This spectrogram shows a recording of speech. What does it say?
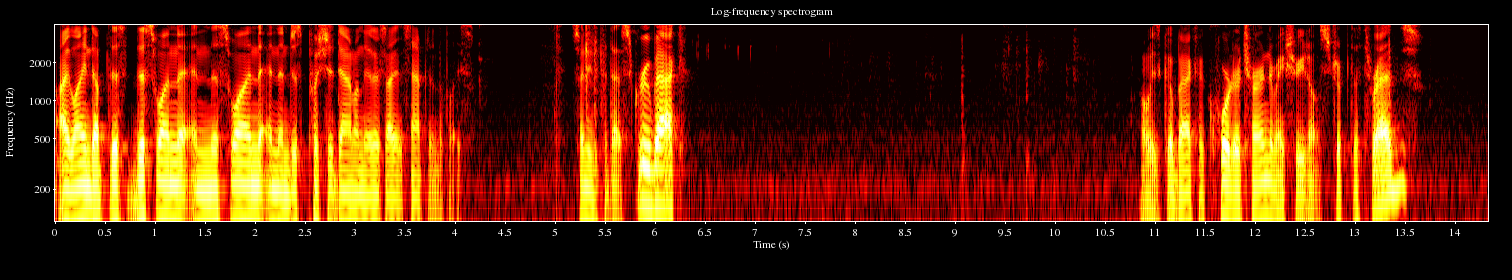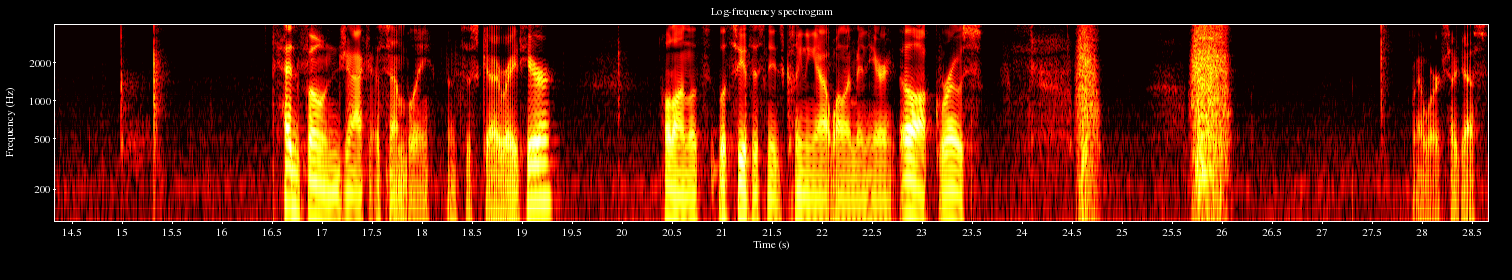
I lined up this, this one and this one and then just pushed it down on the other side and snapped it into place. So I need to put that screw back. Always go back a quarter turn to make sure you don't strip the threads. Headphone jack assembly. That's this guy right here. Hold on, let's let's see if this needs cleaning out while I'm in here. Oh, gross. That works, I guess.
